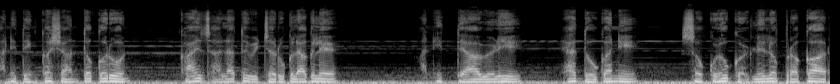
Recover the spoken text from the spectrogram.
आणि तेंका शांत करून काय झाला तर विचारूक लागले. आणि त्यावेळी ह्या दोघांनी सगळं घडलेलं प्रकार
